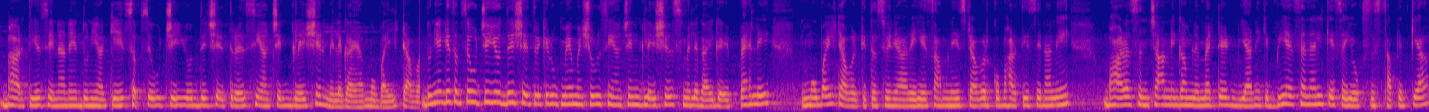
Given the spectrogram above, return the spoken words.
भारतीय सेना ने दुनिया के सबसे ऊँचे युद्ध क्षेत्र सियाचिन ग्लेशियर में लगाया मोबाइल टावर। दुनिया के सबसे ऊँचे युद्ध क्षेत्र के रूप में मशहूर सियाचिन ग्लेशियर्स में लगाए गए पहले मोबाइल टावर की तस्वीरें आ रही है। सामने इस टावर को भारतीय सेना ने भारत संचार निगम लिमिटेड, यानी कि बीएसएनएल के सहयोग से स्थापित किया।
